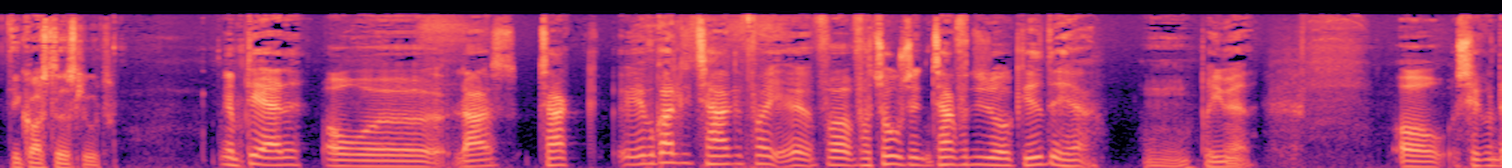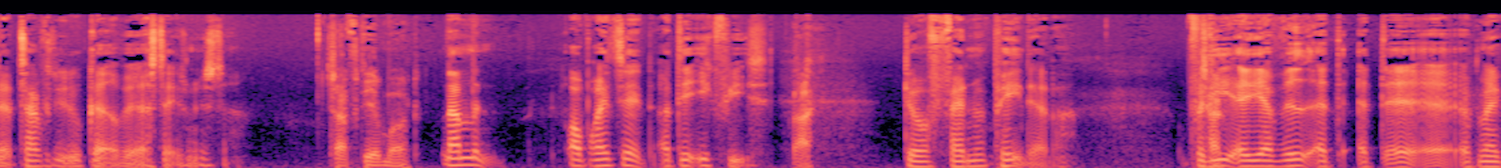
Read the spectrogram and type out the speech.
Det er et godt sted at slutte. Jamen, det er det. Og øh, Lars, tak. Jeg vil godt lige takke for, øh, for, for to ting. Tak, fordi du har givet det her, Mm. primært. Og sekundært, tak, fordi du gad at være statsminister. Tak fordi jeg måtte. Nej, men oprigtigt talt, og det er ikke fis. Nej. Det var fandme pænt af dig. Fordi at jeg ved, at, at, øh, at man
